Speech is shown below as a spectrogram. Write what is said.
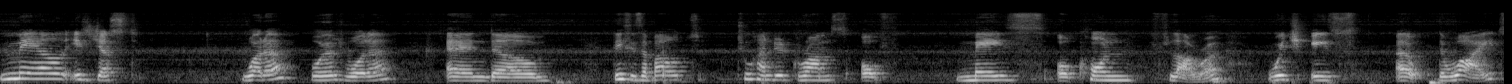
meal is just water, boiled water and um, this is about 200 grams of maize or corn flour which is uh, the white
